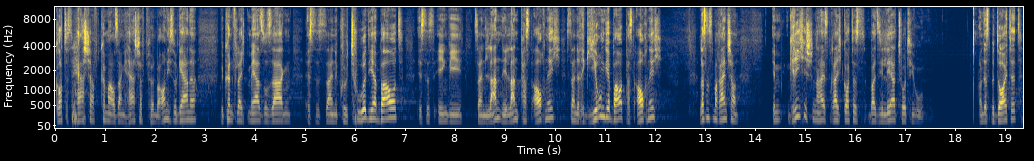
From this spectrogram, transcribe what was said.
Gottesherrschaft können wir auch sagen, Herrschaft hören wir auch nicht so gerne. Wir können vielleicht mehr so sagen, ist es seine Kultur, die er baut? Ist es irgendwie sein Land? Nee, Land passt auch nicht. Ist seine Regierung, die er baut? Passt auch nicht. Lass uns mal reinschauen. Im Griechischen heißt Reich Gottes Basilea Tortiu. Und das bedeutet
